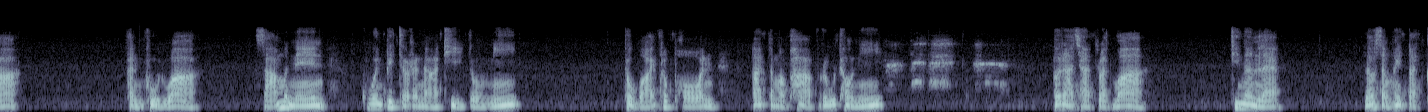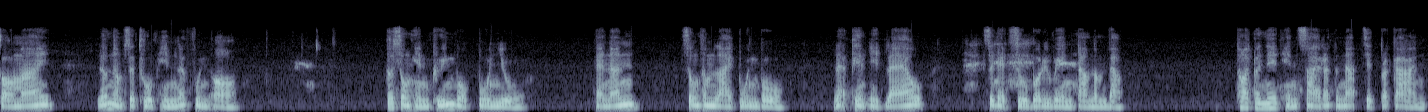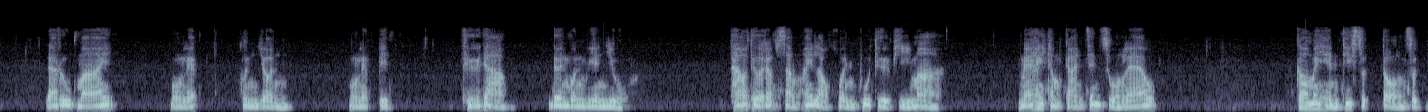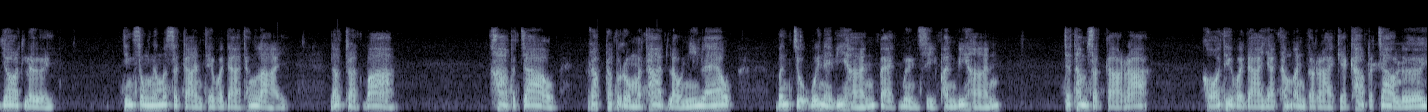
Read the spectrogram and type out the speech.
ท่านพูดว่า สามเณรควรพิจารณาที่ตรงนี้ ถวายพระพรอาตมาภาพรู้เท่านี้ พระราชาตรัสว่า ที่นั่นแหละ แล้วสั่งให้ตัดกอไม้ แล้วนำสถูปหินและฝุ่นออก ก็ทรงเห็นพื้นโบกปูนอยู่ แต่นั้นทรงทำลายปูนโบก และเพ่นอิฐแล้ว เสด็จสู่บริเวณตามลำดับ ทอดพระเนตรเห็นทรายรัตนะเจ็ดประการ และรูปไม้วงเล็บหุ่นยนต์วงเล็บปิด ถือดาบ เดินวนเวียนอยู่ เท้าเธอรับสั่งให้เหล่าคนผู้ถือผีมา แม้ให้ทำการเส้นสวงแล้ว ก็ไม่เห็นที่สุดตรงสุดยอดเลย จึงทรงนมัสการเทวดาทั้งหลาย แล้วตรัสว่า ข้าพเจ้ารับพระบรมธาตุเหล่านี้แล้ว บรรจุไว้ในวิหาร 84,000 วิหาร จะทำสักการะ ขอเทวดาอย่าทำอันตรายแก่ข้าพเจ้าเลย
